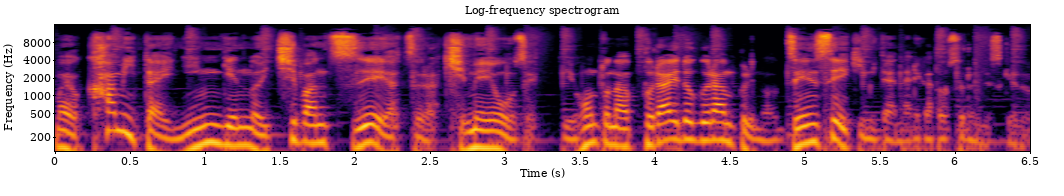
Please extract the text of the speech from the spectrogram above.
まあ、神対人間の一番強い奴ら決めようぜっていう、本当なプライドグランプリの全盛期みたいなやり方をするんですけど、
